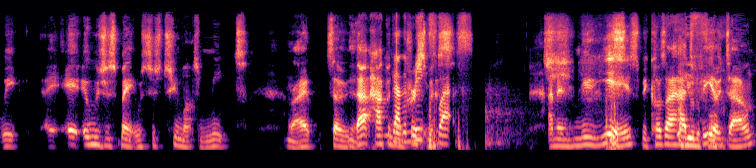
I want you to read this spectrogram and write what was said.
we. It, it was just mate. It was just too much meat, Mm. right? So Yeah. that happened get on the meat Christmas, and then New Year's because I had Beautiful. Theo down.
